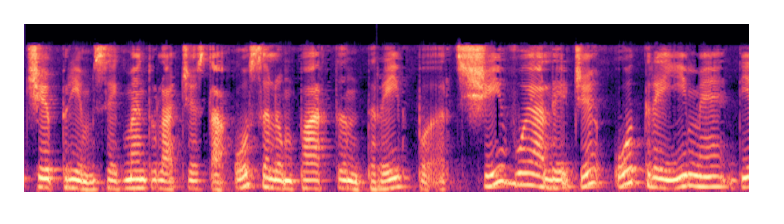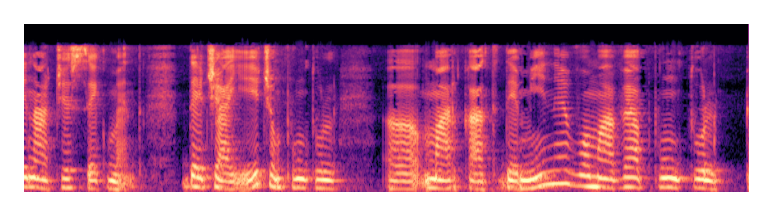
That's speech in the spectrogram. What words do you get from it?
C', segmentul acesta o să-l împart în trei părți și voi alege o treime din acest segment. Deci aici, în punctul uh, marcat de mine, vom avea punctul P,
